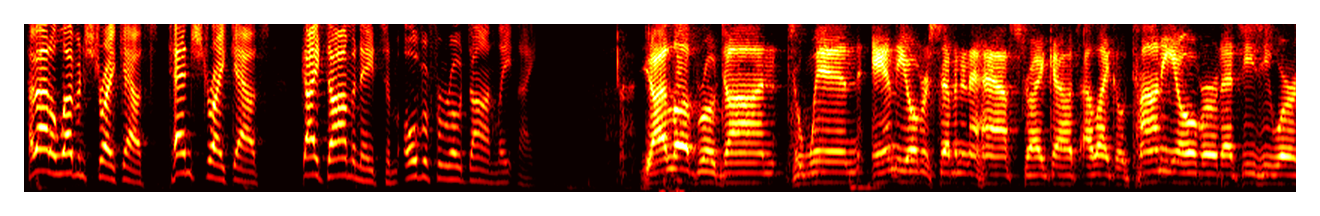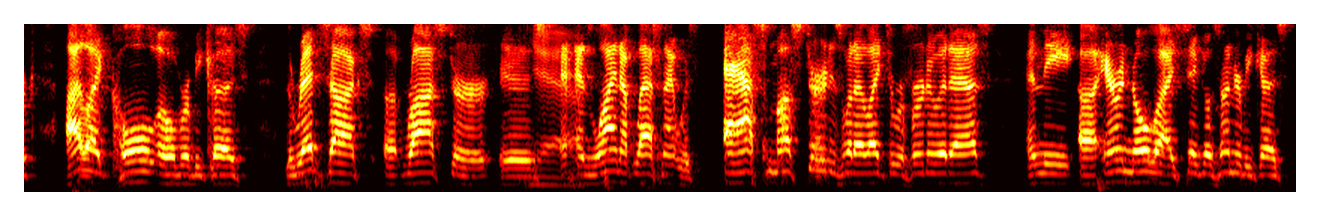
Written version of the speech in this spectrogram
How about 11 strikeouts, 10 strikeouts? Guy dominates him. Over for Rodon late night. Yeah, I love Rodon to win and the over seven and a half strikeouts. I like Ohtani over. That's easy work. I like Cole over because the Red Sox uh, roster is yeah. and lineup last night was ass mustard, is what I like to refer to it as. And the uh, Aaron Nola, I say, goes under because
